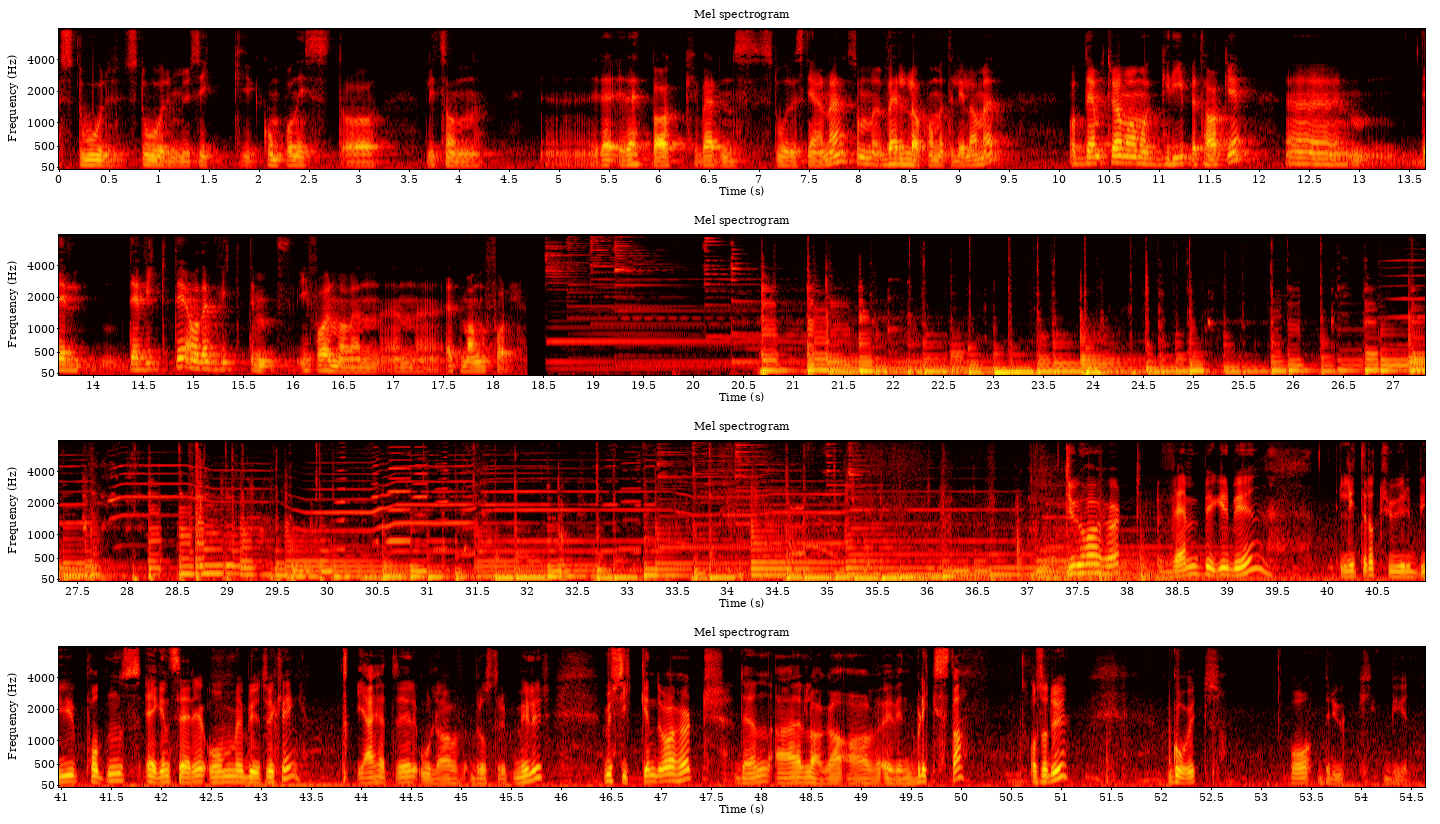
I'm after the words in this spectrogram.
stor, stor musikkomponist og litt sånn eh, rett bak verdens store stjerne, som velger å komme til Lillehammer. Og det tror jeg man må gripe tak i. Eh, det, det, er viktig, og det er viktig i form av en, en, et mangfold. Du har hørt Hvem bygger byen? Litteraturbypoddens egen serie om byutvikling. Jeg heter Olav Brostrup Müller. Musikken du har hørt, den er laga av Øyvind Blikstad. Også du, gå ut og bruk byen.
